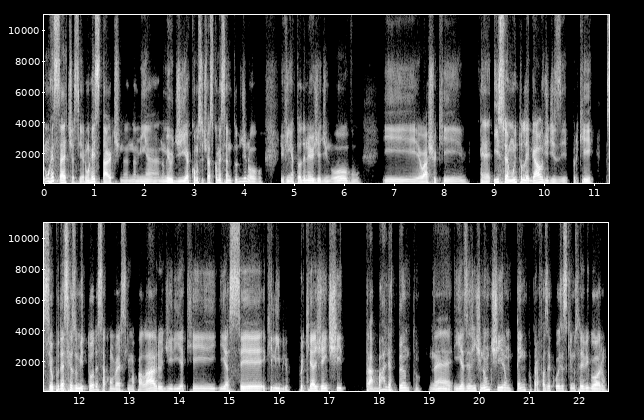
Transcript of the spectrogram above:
um reset, assim, era um restart né, na minha, no meu dia, como se eu estivesse começando tudo de novo. E vinha toda a energia de novo, e eu acho que é, isso é muito legal de dizer, porque se eu pudesse resumir toda essa conversa em uma palavra, eu diria que ia ser equilíbrio, porque a gente trabalha tanto, né? E às vezes a gente não tira um tempo para fazer coisas que nos revigoram.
